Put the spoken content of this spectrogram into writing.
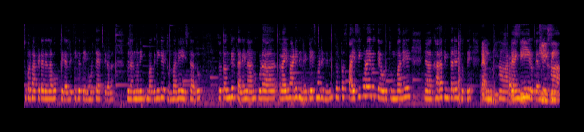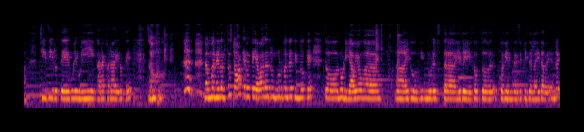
ಸೂಪರ್ ಮಾರ್ಕೆಟ್ ಅಲ್ಲೆಲ್ಲ ಹೋಗ್ತೀರಾ ಅಲ್ಲಿ ಸಿಗುತ್ತೆ ನೋಡ್ತಾ ಇರ್ತೀರಲ್ಲ. ಸೊ ನನ್ನ ಮನೆ ಮಗನಿಗೆ ತುಂಬಾನೇ ಇಷ್ಟ ಅದು. ಸೊ ತಂದಿರ್ತಾನೆ ನಾನು ಕೂಡ ಟ್ರೈ ಮಾಡಿದ್ದೀನಿ ಟೇಸ್ಟ್ ಮಾಡಿದ್ದೀನಿ. ಸ್ವಲ್ಪ ಸ್ಪೈಸಿ ಕೂಡ ಇರುತ್ತೆ ಅವರು ತುಂಬಾನೇ ಖಾರ ತಿಂತಾರೆ ಅನ್ಸುತ್ತೆ. ಹಾ ಟ್ಯಾಂಗಿ ಇರುತ್ತೆ ಹಾ ಚೀಸಿ ಇರುತ್ತೆ ಹುಳಿ ಹುಳಿ ಖರ ಖರ ಇರುತ್ತೆ. ಸೊ ನಮ್ಮ ಮನೇಲಂತೂ ಸ್ಟಾಕ್ ಇರುತ್ತೆ ಯಾವಾಗಾದ್ರೂ ಮೂಡ್ ಬಂದ್ರೆ ತಿನ್ನೋಕೆ. ಸೊ ನೋಡಿ ಯಾವ್ಯಾವ ಯಾವ ಇದು ನೂಡಲ್ಸ್ ತರ ಇದೆ ಸೌತ್ ಕೊರಿಯನ್ ರೆಸಿಪೀಸ್ ಎಲ್ಲ ಇದಾವೆ. ಅಂದ್ರೆ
